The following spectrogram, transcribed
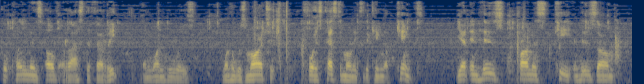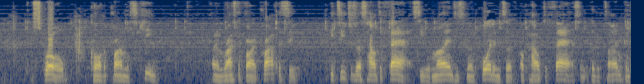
proclaimers of Rastafari and one who was one who was martyred for his testimony to the King of Kings. Yet in his promise key, in his um, scroll called the Promise Key and Rastafari Prophecy, he teaches us how to fast. He reminds us the importance of, of how to fast. And because of time con-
